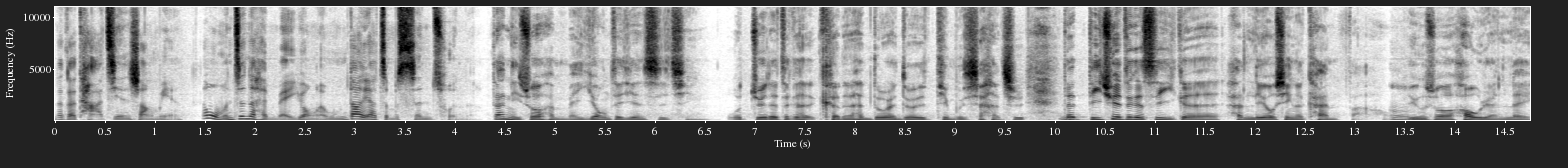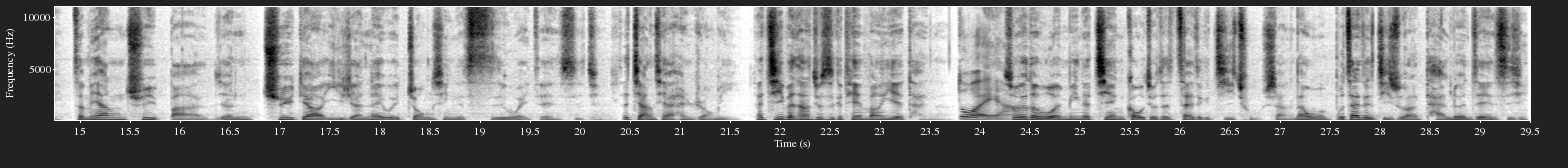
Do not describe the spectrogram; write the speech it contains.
那个塔尖上面，那我们真的很没用啊！我们到底要怎么生存呢？但你说很没用这件事情。我觉得这个可能很多人就会听不下去，但的确这个是一个很流行的看法。比如说后人类怎么样去把人去掉以人类为中心的思维这件事情，这讲起来很容易，但基本上就是个天方夜谭啊。对呀，所有的文明的建构就是在这个基础上。那我们不在这个基础上谈论这件事情，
